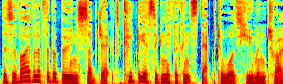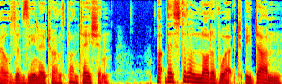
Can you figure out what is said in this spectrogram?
The survival of the baboon's subject could be a significant step towards human trials of xenotransplantation. But there's still a lot of work to be done,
